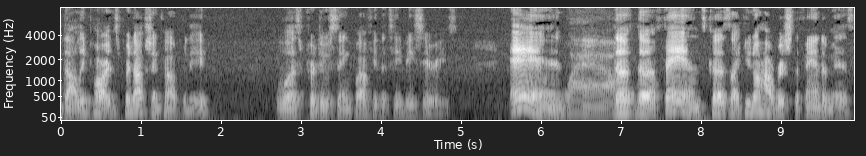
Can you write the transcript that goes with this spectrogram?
Dolly Parton's production company, was producing Buffy the TV series. And Wow. the the fans, because like you know how rich the fandom is,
